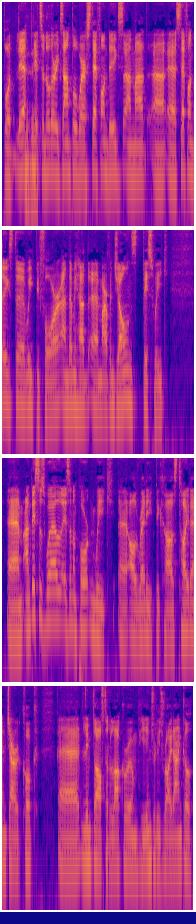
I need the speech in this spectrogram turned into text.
But yeah, mm-hmm. it's another example where Stefon Diggs and Matt, uh, uh, Stefon Diggs the week before, and then we had uh, Marvin Jones this week. Um, and this as well is an important week uh, already because tight end Jared Cook uh, limped off to the locker room. He injured his right ankle.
